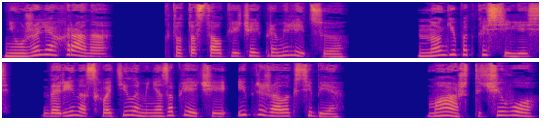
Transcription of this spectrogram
Неужели охрана? Кто-то стал кричать про милицию. Ноги подкосились. Дарина схватила меня за плечи и прижала к себе. «Маш, ты чего?»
